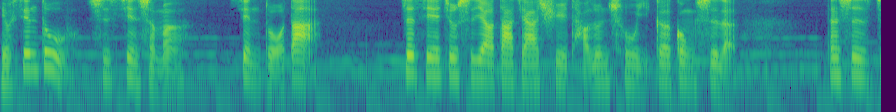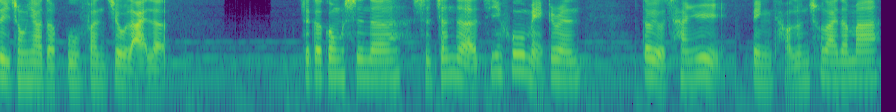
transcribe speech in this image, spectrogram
有限度是限什么？限多大？这些就是要大家去讨论出一个共识了。但是最重要的部分就来了，这个共识呢，是真的几乎每个人都有参与并讨论出来的吗？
